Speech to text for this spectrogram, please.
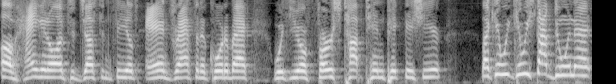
of hanging on to Justin Fields and drafting a quarterback with your first top 10 pick this year? Like, can we, can we stop doing that?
